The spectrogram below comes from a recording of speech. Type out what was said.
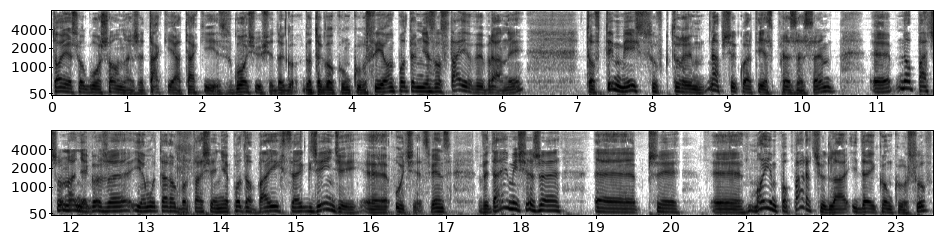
to jest ogłoszone, że taki a taki zgłosił się do, do tego konkursu i on potem nie zostaje wybrany, to w tym miejscu, w którym na przykład jest prezesem, e, no patrzą na niego, że jemu ta robota się nie podoba i chce gdzie indziej e, uciec. Więc wydaje mi się, że e, przy moim poparciu dla idei konkursów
